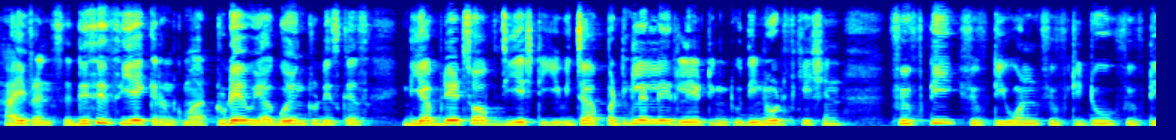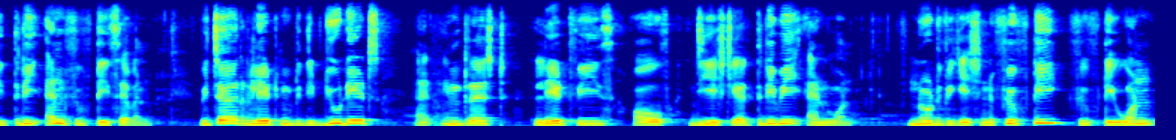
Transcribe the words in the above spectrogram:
Hi friends, this is CA Kiran Kumar. Today we are going to discuss the updates of GST which are particularly relating to the notification 50, 51, 52, 53 and 57 which are relating to the due dates and interest late fees of GSTR 3B and 1. Notification 50, 51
